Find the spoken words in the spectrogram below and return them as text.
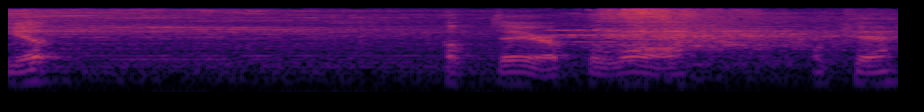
Yep. Up there, up the wall. Okay.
